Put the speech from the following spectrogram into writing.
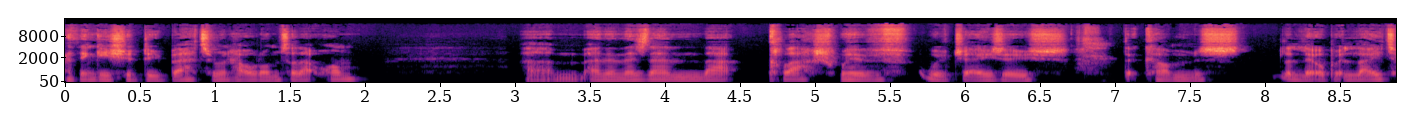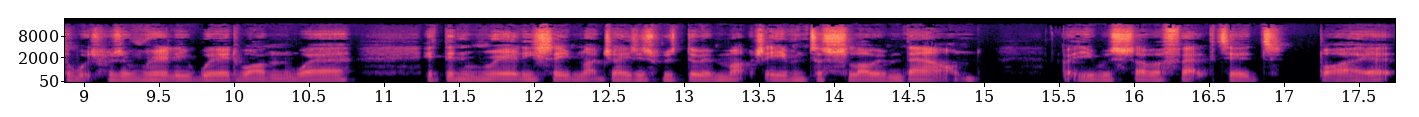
I think he should do better and hold on to that one. Um, and then there's then that clash with with Jesus that comes a little bit later, which was a really weird one where it didn't really seem like Jesus was doing much even to slow him down, but he was so affected by it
